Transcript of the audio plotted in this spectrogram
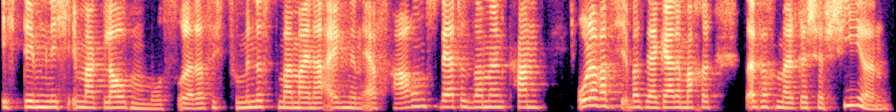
ich dem nicht immer glauben muss oder dass ich zumindest mal meine eigenen Erfahrungswerte sammeln kann. Oder was ich immer sehr gerne mache, ist einfach mal recherchieren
